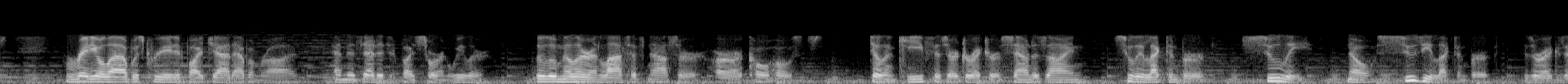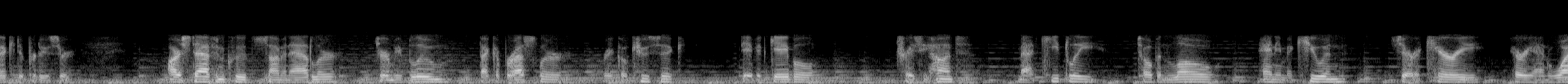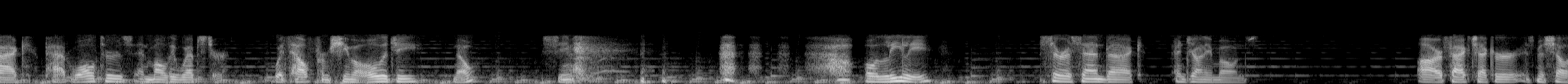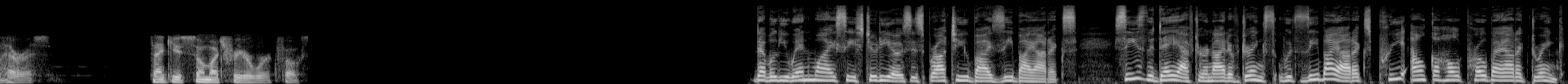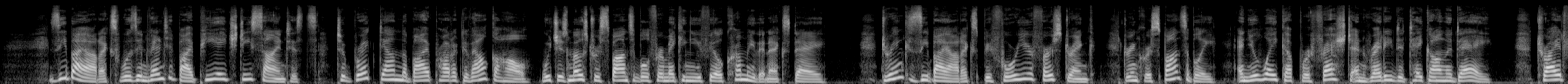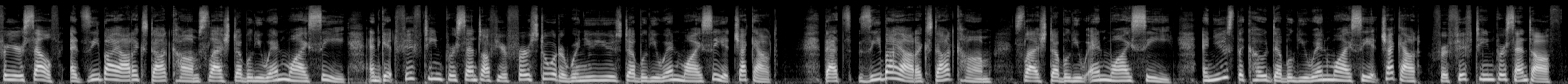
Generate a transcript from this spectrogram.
Radiolab was created by Jad Abumrad and is edited by Soren Wheeler. Lulu Miller and Latif Nasser are our co-hosts. Dylan Keefe is our director of sound design. Suli Lechtenberg, Suli, no, Susie Lechtenberg is our executive producer. Our staff includes Simon Adler, Jeremy Bloom, Becca Bressler, Reiko Kusik, David Gebel, Tracie Hunte, Matt Kielty, Tobin Low, Annie McEwen, Sarah Qari, Ariane Wack, Pat Walters, and Molly Webster, with help from Shima Ology, no, Shima, Oh, O'Leary, Sarah Sandbach, and Johnny Moens. Our fact checker is Michelle Harris. Thank you so much for your work, folks. WNYC Studios is brought to you by ZBiotics. Seize the day after a night of drinks with ZBiotics pre alcohol probiotic drink. ZBiotics was invented by PhD scientists to break down the byproduct of alcohol, which is most responsible for making you feel crummy the next day. Drink ZBiotics before your first drink, drink responsibly, and you'll wake up refreshed and ready to take on the day. Try it for yourself at zbiotics.com slash WNYC and get 15% off your first order when you use WNYC at checkout. That's zbiotics.com slash WNYC and use the code WNYC at checkout for 15% off.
